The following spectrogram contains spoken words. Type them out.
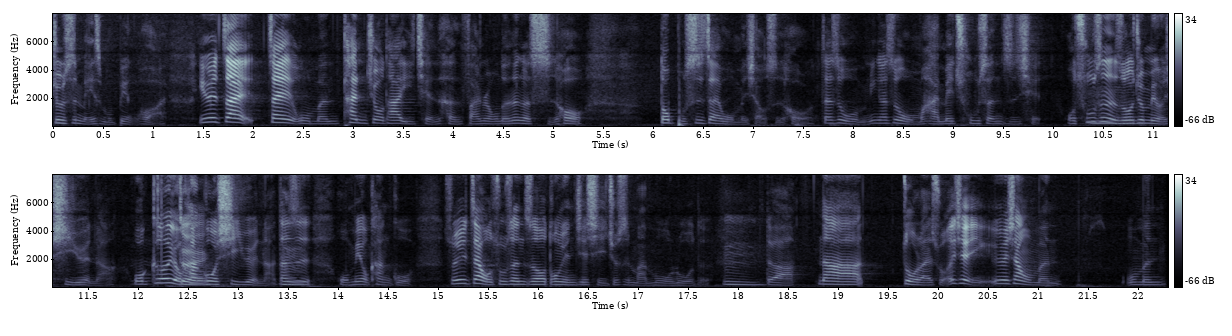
就是没什么变化，因为在在我们探究它以前很繁荣的那个时候，都不是在我们小时候，但是我们应该是我们还没出生之前。我出生的时候就没有戏院啊，我哥有看过戏院啊，但是我没有看过，所以在我出生之后，东园街其实就是蛮没落的，嗯，对啊，那对我来说，而且因为像我们，我们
